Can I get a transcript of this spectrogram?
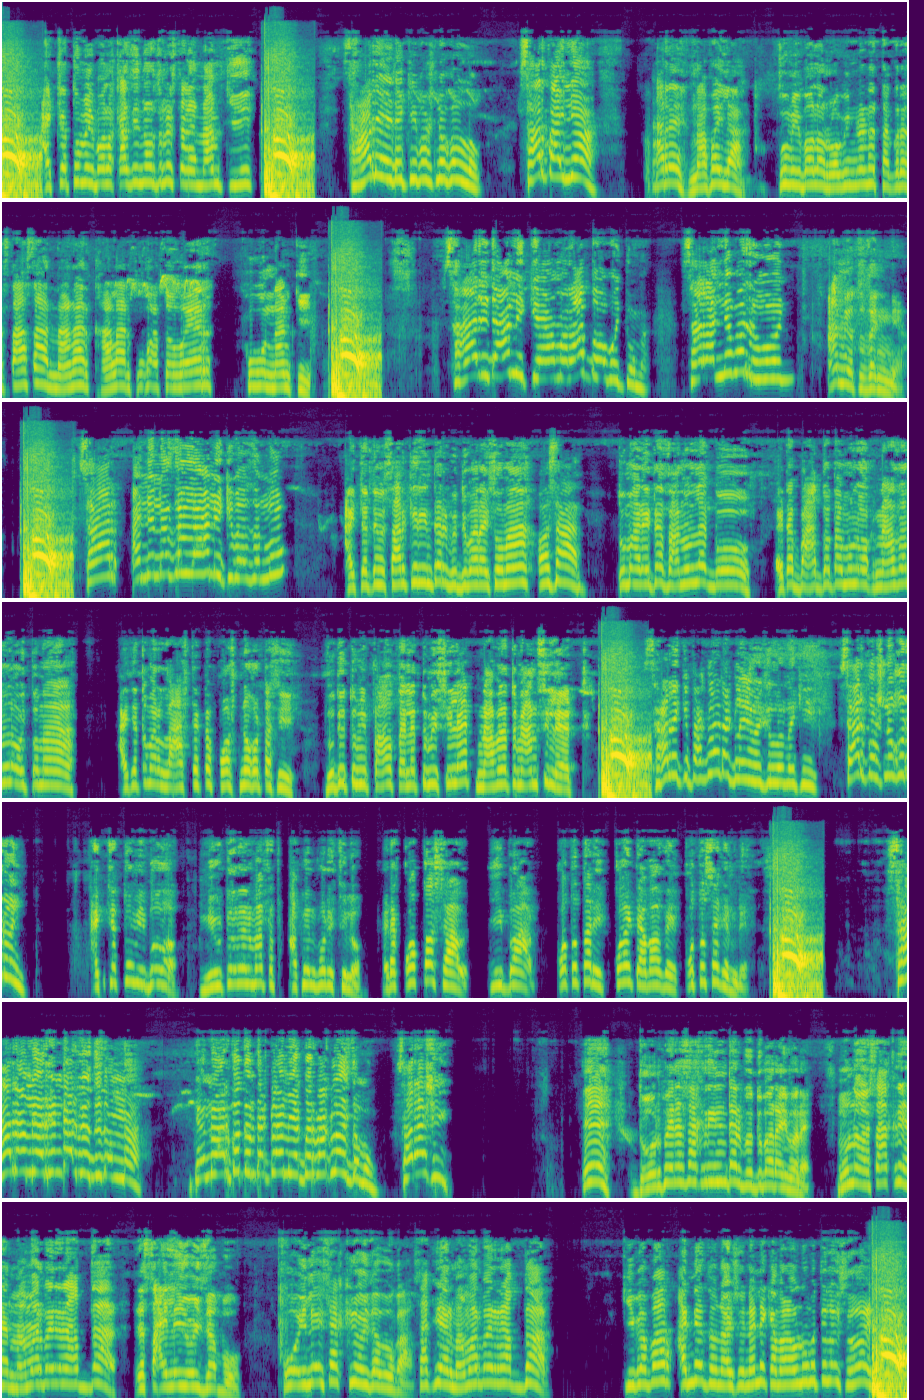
আচ্ছা তুমি বলো কাজী নজরুল ইসলামের নাম কি? স্যার এটা কি প্রশ্ন করল? স্যার পাই না। আরে না পাইলা। তুমি বলো রবীন্দ্রনাথ ঠাকুরের চাচা নানার খালার ফুফাতো ভাইয়ের ফুফুর নাম কি? স্যার এটা আমি কে? আমার আব্বা বইতো না। স্যার আন্নে পারুন আমিও তো জানি না। স্যার আন্নে না জানলে আমি কীভাবে জানব? আচ্ছা তুমি সার্কির ইন্টারভিউ দিবার আইছো না? ও স্যার। তোমার এটা জানুন লাগবো। এটা বাধ্যতামূলক না জানলে হইতো না। আচ্ছা তোমার লাস্ট একটা প্রশ্ন করতেছি। যদি তুমি পাও তাহলে তুমি সিলেক্ট না হলে তুমি আনসিলেক্ট স্যার কি পাগলা টাগলাই হয়ে গেল নাকি? স্যার প্রশ্ন করুন। আচ্ছা তুমি বলো নিউটনের মাথা আপেল ভরেছিল। এটা কত সাল? কি বার? কত তারিখ? কয়টা বাজে? কত সেকেন্ডে? স্যার আমি আর ইন্টারভিউ দিতাম না। কেন আর কথা থাকলে আমি একবার পাগলা হয়ে যাব? স্যার আসি। দৌড় ফেরে চাকরি ইন্টারভিউ দিবার আইবারে। মনে হয় চাকরি আর মামার বাড়ির আবদার যে চাইলেই হয়ে যাব। কইলেই চাকরি হয়ে যাব গা চাকরি আর মামার বাড়ির আবদার। কি ব্যাপার? আইনে জন আইসো না নাকি আমার অনুমতি লইছো?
